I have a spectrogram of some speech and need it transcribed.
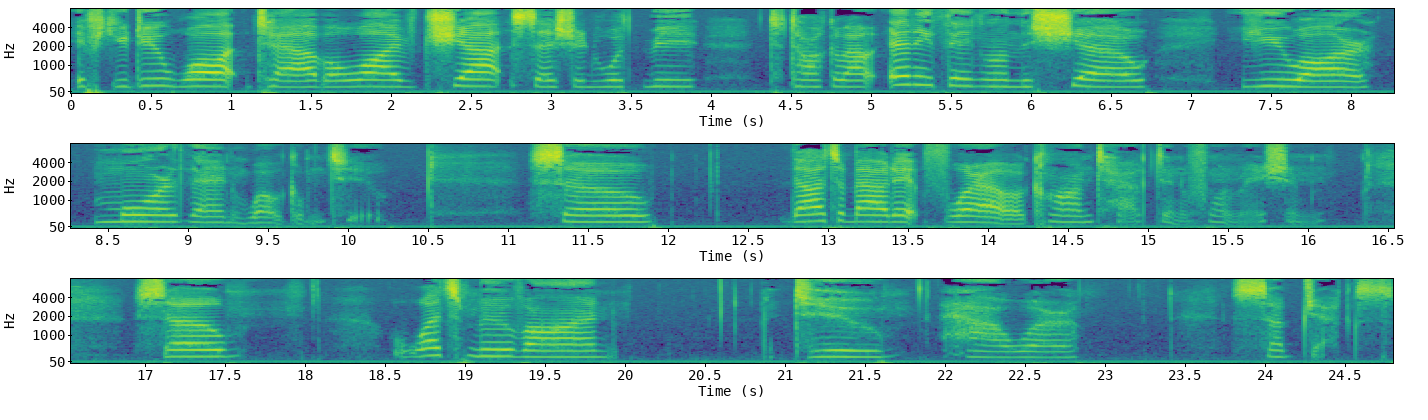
if you do want to have a live chat session with me to talk about anything on the show, you are more than welcome to. So, that's about it for our contact information. So, let's move on to our subjects.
